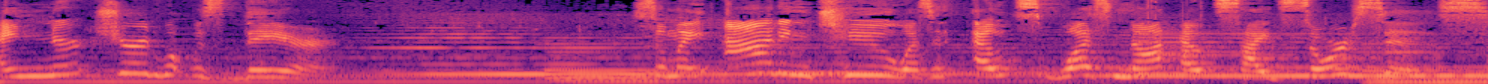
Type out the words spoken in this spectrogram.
I nurtured what was there. So my adding to was an out, was not outside sources.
